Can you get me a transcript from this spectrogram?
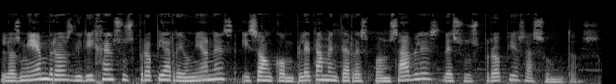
Los miembros dirigen sus propias reuniones y son completamente responsables de sus propios asuntos.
